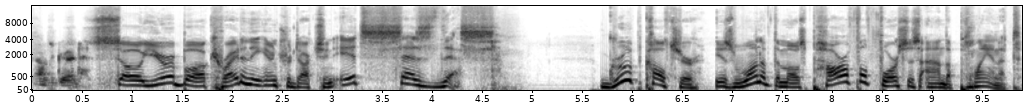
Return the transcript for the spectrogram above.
Sounds good. So, your book, right in the introduction, it says this. Group culture is one of the most powerful forces on the planet.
